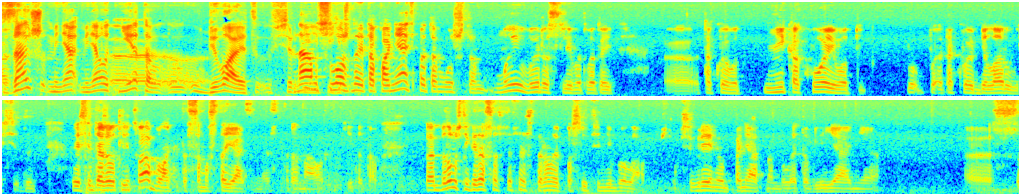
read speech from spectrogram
знаешь, меня, меня вот не это э, убивает в Сергее. Нам сложно это понять, потому что мы выросли вот в этой э, такой вот никакой вот такой Беларуси. Если даже вот Литва была какая-то самостоятельная страна, вот какие-то там, то Беларусь никогда самостоятельной страной по сути не была, потому что все время понятно было это влияние э, с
